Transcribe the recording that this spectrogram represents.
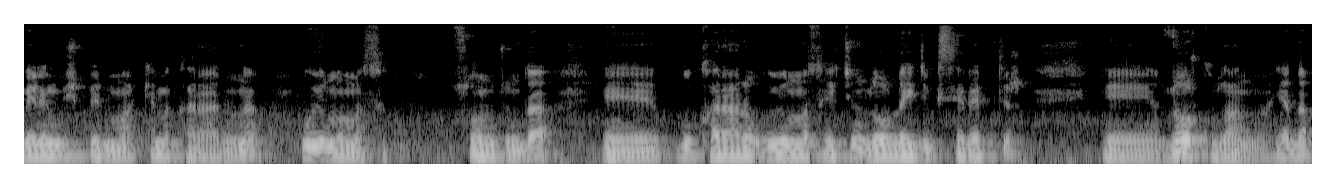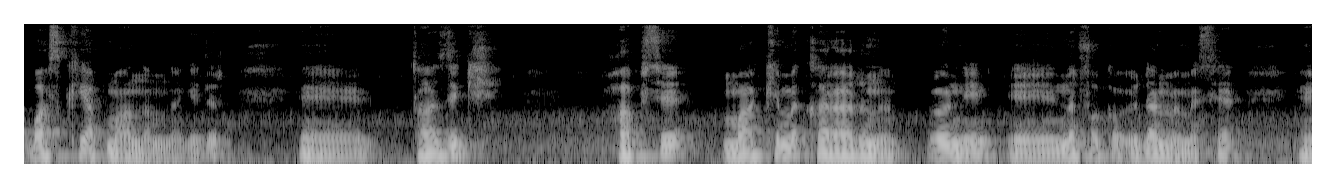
verilmiş bir mahkeme kararına uyulmaması sonucunda e, bu karara uyulması için zorlayıcı bir sebeptir. E, zor kullanma ya da baskı yapma anlamına gelir. E, tazik hapse mahkeme kararının örneğin e, nafaka ödenmemesi, e,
